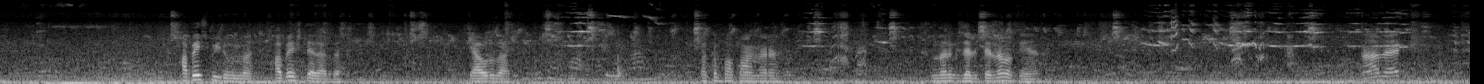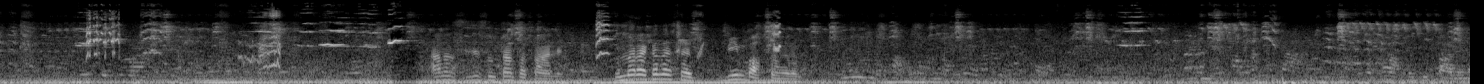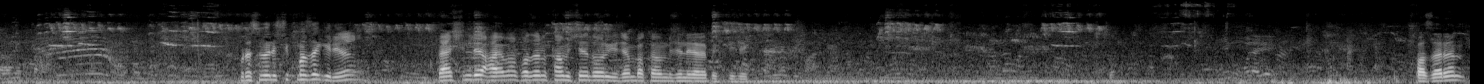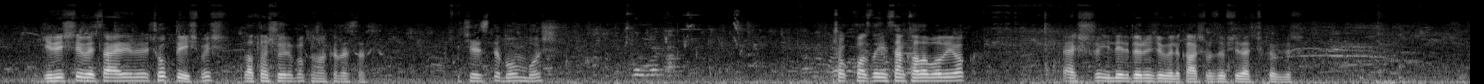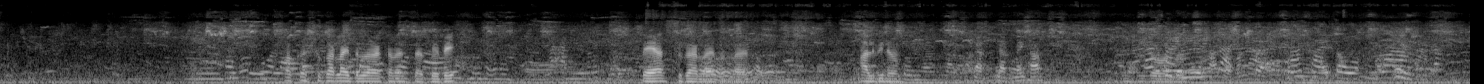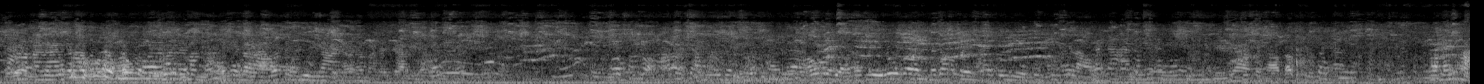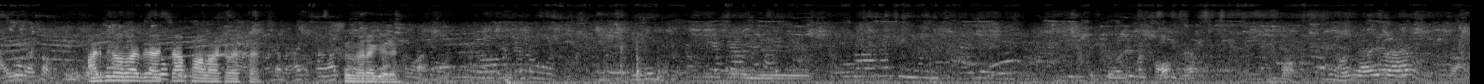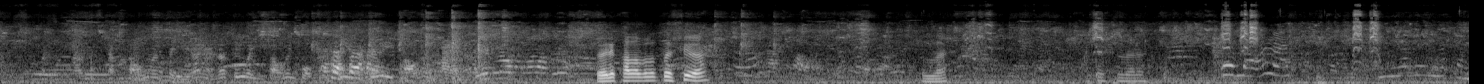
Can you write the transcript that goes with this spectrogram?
Habeş miydi bunlar? Habeş TL'lerde. Yavrular. Bakın papağanlara. Bunların güzelliklerine bakın ya. Ne haber? Alın size sultan papağanı. Bunlar arkadaşlar bin baht sanırım. Burası böyle çıkmaza giriyor. Ben şimdi hayvan pazarının tam içine doğru gireceğim. Bakalım bizi neler bekleyecek. Pazarın girişi vesaireleri çok değişmiş. Zaten şöyle bakın arkadaşlar. İçerisi de bomboş. Çok fazla insan kalabalığı yok. Belki şu ileri dönünce böyle karşımıza bir şeyler çıkabilir. Bakın şu garlaydılar arkadaşlar bebek. Beyaz şu garlaydılar. Albino. จัดจัดไหมครับ Şu da orada. ถ้าใช้โตข้างล่าง Albinolar biraz daha pahalı arkadaşlar. Şunlara göre. Böyle kalabalıklaşıyor. Bunlar. Bakın şunlara.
